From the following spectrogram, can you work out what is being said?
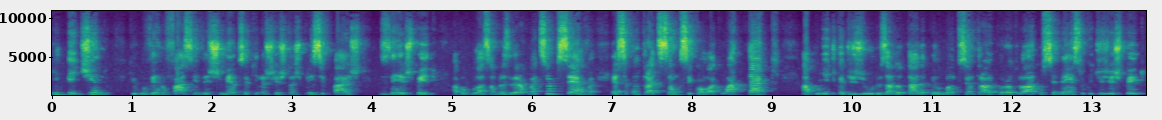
impedindo que o governo faça investimentos aqui nas questões principais que dizem respeito à população brasileira. Como é que se observa essa contradição que se coloca? O ataque à política de juros adotada pelo Banco Central e, por outro lado, o silêncio que diz respeito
